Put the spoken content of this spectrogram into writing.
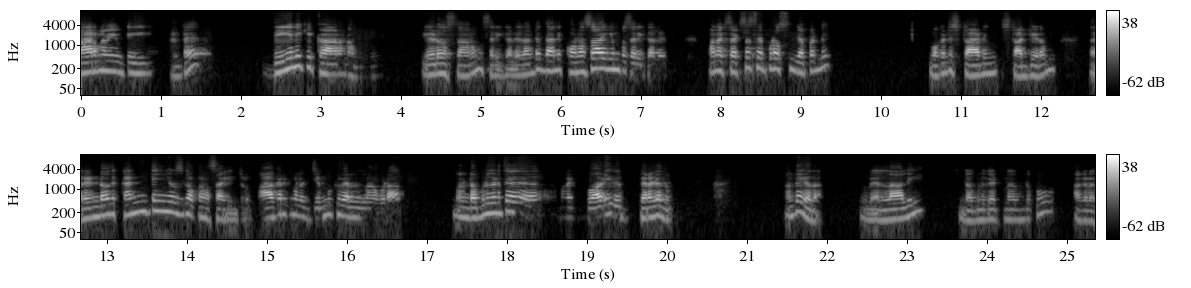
కారణం ఏమిటి అంటే దేనికి కారణం? ఏడో స్థానం సరిగ్గా లేదు. అంటే దాని కొనసాగింపు సరిగ్గా లేదు. మనకు సక్సెస్ ఎప్పుడు వస్తుంది చెప్పండి? ఒకటి స్టార్టింగ్ స్టార్ట్ చేయడం. రెండవది కంటిన్యూస్గా కొనసాగించడం. ఆఖరికి మనం జిమ్కి వెళ్ళినా కూడా మనం డబ్బులు కడితే మనకి బాడీ పెరగదు. అంతే కదా? వెళ్ళాలి డబ్బులు కట్టినందుకు అక్కడ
